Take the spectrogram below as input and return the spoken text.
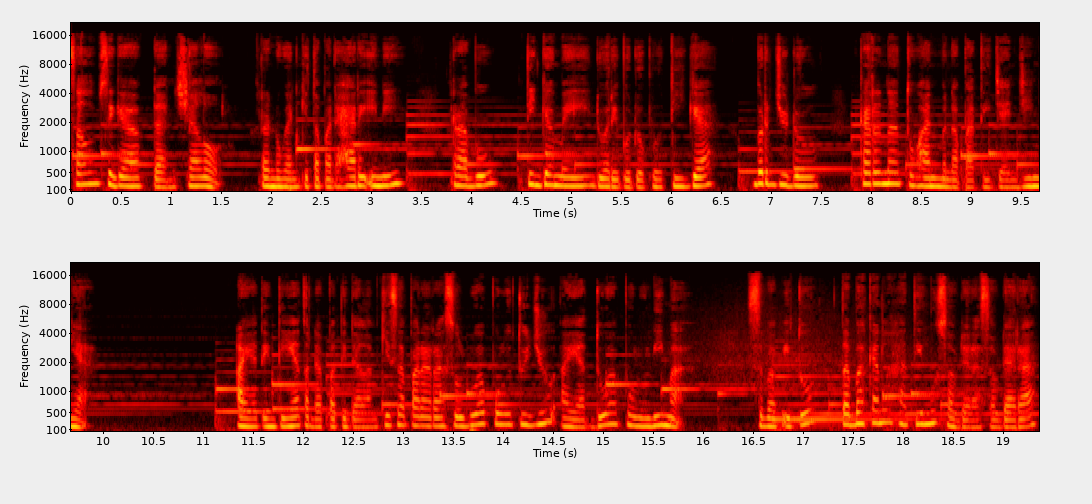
Salam sigap dan shalom. Renungan kita pada hari ini, Rabu 3 Mei 2023, berjudul Karena Tuhan Menepati Janjinya. Ayat intinya terdapat di dalam kisah para rasul 27 ayat 25. Sebab itu, tabahkanlah hatimu saudara-saudara,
